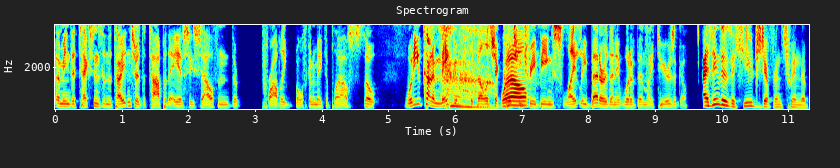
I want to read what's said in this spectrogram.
I mean, the Texans and the Titans are at the top of the AFC South, and they're probably both going to make the playoffs. So what do you kind of make of the Belichick well, coaching tree being slightly better than it would have been like two years ago? I think there's a huge difference between the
